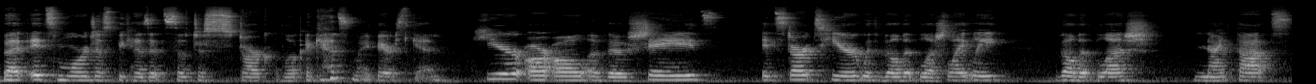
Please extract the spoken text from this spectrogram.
But it's more just because it's such a stark look against my fair skin. Here are all of those shades. It starts here with Velvet Blush Lightly, Velvet Blush, Night Thoughts,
